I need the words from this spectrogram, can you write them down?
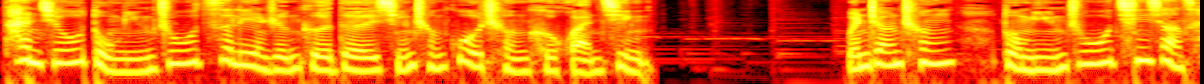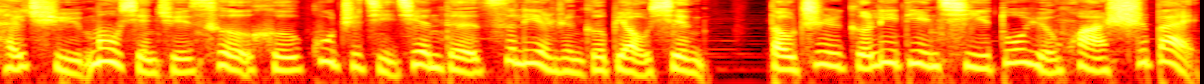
探究董明珠自恋人格的形成过程和环境。文章称，董明珠倾向采取冒险决策和固执己见的自恋人格表现。导致格力电器多元化失败，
